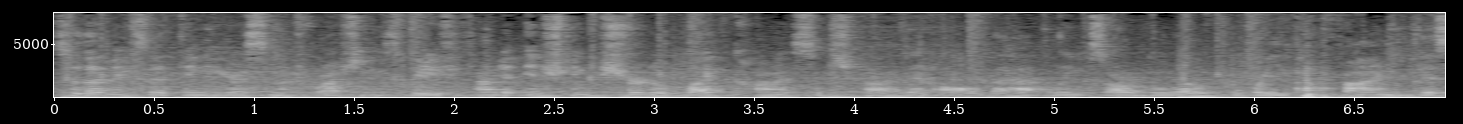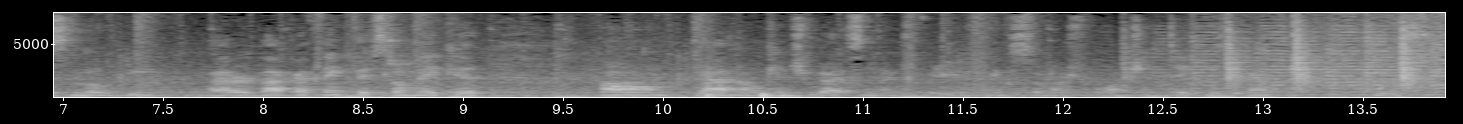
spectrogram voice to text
So that being said, thank you guys so much for watching this video. If you found it interesting, be sure to like, comment, subscribe, and all that. Links are below for where you can find this Mophie battery pack. I think they still make it. Um, yeah, and I'll catch you guys in the next video. Thanks so much for watching. Take these again. Peace.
